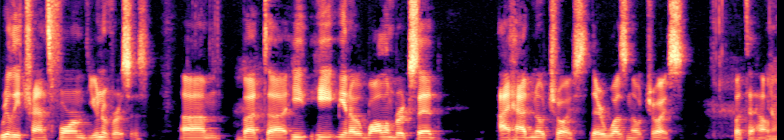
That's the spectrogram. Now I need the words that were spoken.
really transformed universes. Um, but uh, he he you know Wallenberg said, "I had no choice. There was no choice, but to help." Yeah.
